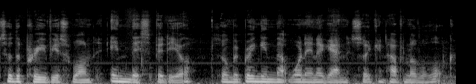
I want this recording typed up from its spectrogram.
to the previous one in this video. So we're bringing that one in again so you can have another look.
